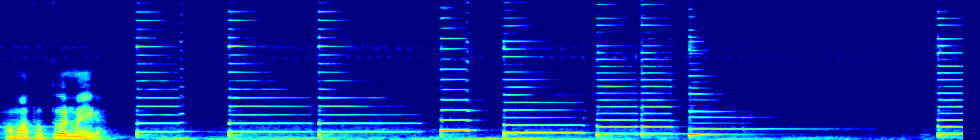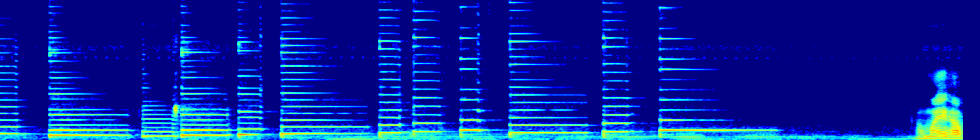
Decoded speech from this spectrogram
เอามาทบทวนไหมกะ เอาไหมครับ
